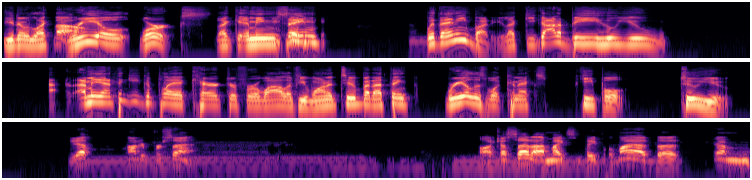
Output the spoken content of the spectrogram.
You know, like No. real works. Like I mean, same with anybody. Like you got to be who you. I- I mean, I think you could play a character for a while if you wanted to, but I think real is what connects people to you. Yeah, hundred percent. Like I said, I make some people mad, but um,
